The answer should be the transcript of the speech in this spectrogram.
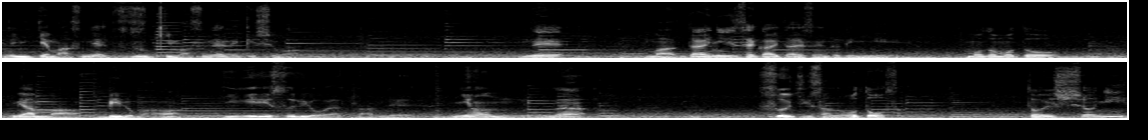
似てますね。続きますね歴史は。でまあ第二次世界大戦の時にもともとミャンマービルマはイギリス領やったんで日本がスー・チーさんのお父さんと一緒に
